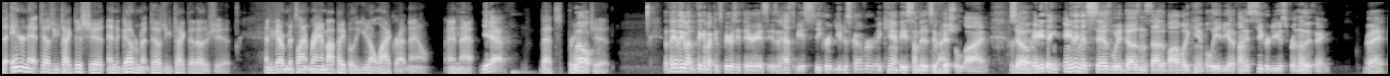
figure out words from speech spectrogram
the internet tells you take this shit and the government tells you take that other shit, and the government's like ran by people that you don't like right now, and that Yeah. that's pretty Well, much it. The thing, thing about the thing about conspiracy theories is it has to be a secret you discover. It can't be somebody that's Right. official line. For so sure. anything anything that says what it does on the side of the Bible, you can't believe. You got to find a secret use for another thing, right?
